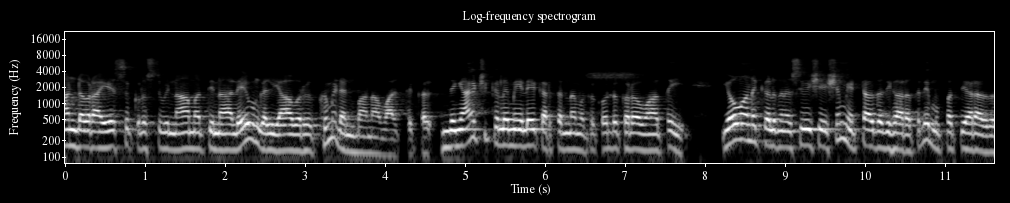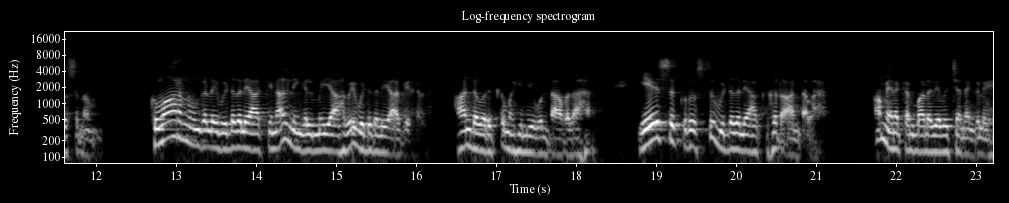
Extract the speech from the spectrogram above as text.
ஆண்டவராய் இயேசு கிறிஸ்துவின் நாமத்தினாலே உங்கள் யாவருக்கும் இடன்பான வாழ்த்துக்கள். இந்த ஞாயிற்றுக்கிழமையிலே கர்த்தர் நமக்கு கொடுக்கிற வார்த்தை யோவானுக்கு எழுதின சுவிசேஷம் எட்டாவது அதிகாரத்திலே முப்பத்தி ஆறாவது வசனம். குமாரன் உங்களை விடுதலை ஆக்கினால் நீங்கள் மெய்யாகவே விடுதலை ஆவீர்கள். ஆண்டவருக்கு மகிமை உண்டாவதாக. இயேசு கிறிஸ்து விடுதலை ஆக்குகிற ஆண்டவர். ஆம் எனக்கு அன்பான தேவச்சனங்களே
